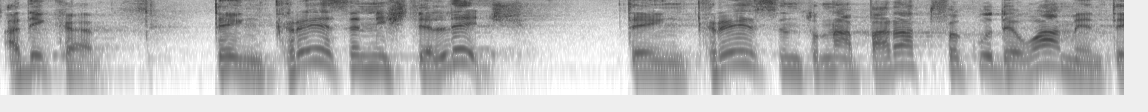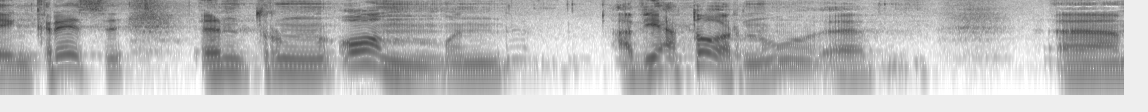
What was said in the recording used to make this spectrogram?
Adică te încrezi în niște legi Te încrezi într-un aparat făcut de oameni, te încrezi într-un om, în aviator, nu? Uh, uh,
